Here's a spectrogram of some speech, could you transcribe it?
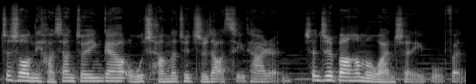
这时候你好像就应该要无偿的去指导其他人，甚至帮他们完成一部分，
